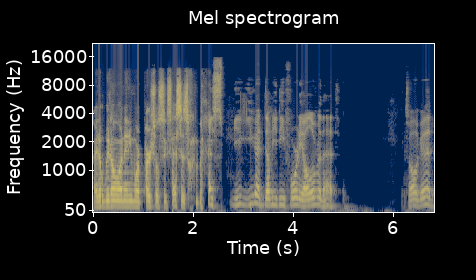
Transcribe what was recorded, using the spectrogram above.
I don't. We don't want any more partial successes on that. You, you, you got WD 40 all over that. It's all good.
